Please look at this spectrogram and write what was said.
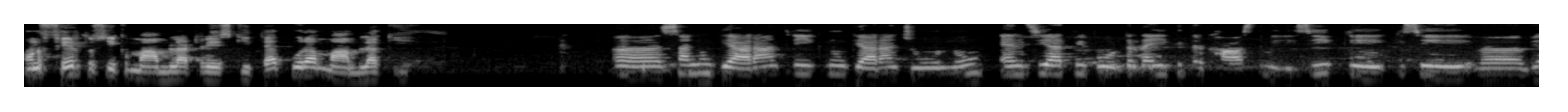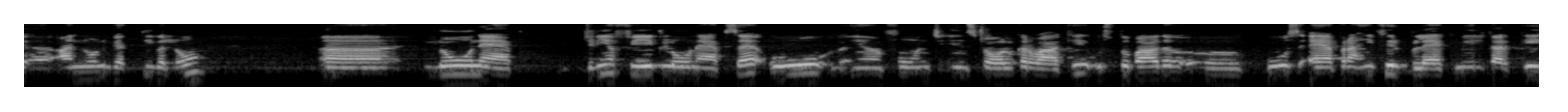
ਹੁਣ ਫਿਰ ਤੁਸੀਂ ਇੱਕ ਮਾਮਲਾ ਟਰੇਸ ਕੀਤਾ, ਪੂਰਾ ਮਾਮਲਾ ਕੀ ਹੈ? ਸਾਨੂੰ 11 ਤਰੀਕ ਨੂੰ 11 ਜੂਨ ਨੂੰ ਐਨਸੀਆਰਪੀ ਪੋਰਟਲ ਰਾਹੀਂ ਇੱਕ ਦਰਖਾਸਤ ਮਿਲੀ ਸੀ ਕਿ ਕਿਸੇ ਅਨਨੋਨ ਵਿਅਕਤੀ ਵੱਲੋਂ ਲੋਨ ਐਪ ਜਿਹੜੀਆਂ ਫੇਕ ਲੋਨ ਐਪਸ ਹੈ, ਉਹ ਫੋਨ 'ਚ ਇੰਸਟਾਲ ਕਰਵਾ ਕੇ, ਉਸ ਤੋਂ ਬਾਅਦ ਉਸ ਐਪ ਰਾਹੀਂ ਫਿਰ ਬਲੈਕਮੇਲ ਕਰਕੇ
